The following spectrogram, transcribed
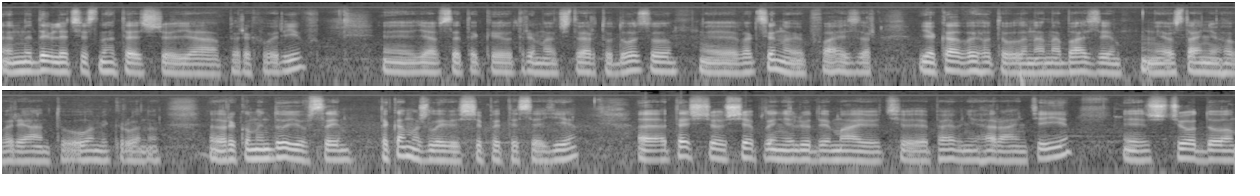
Не дивлячись на те, що я перехворів, я все-таки отримав четверту дозу е, вакциною Pfizer, яка виготовлена на базі е, останнього варіанту омікрону. Е, Рекомендую всім. Така можливість щепитися є. Е, Те, що щеплені люди мають е, певні гарантії е, щодо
